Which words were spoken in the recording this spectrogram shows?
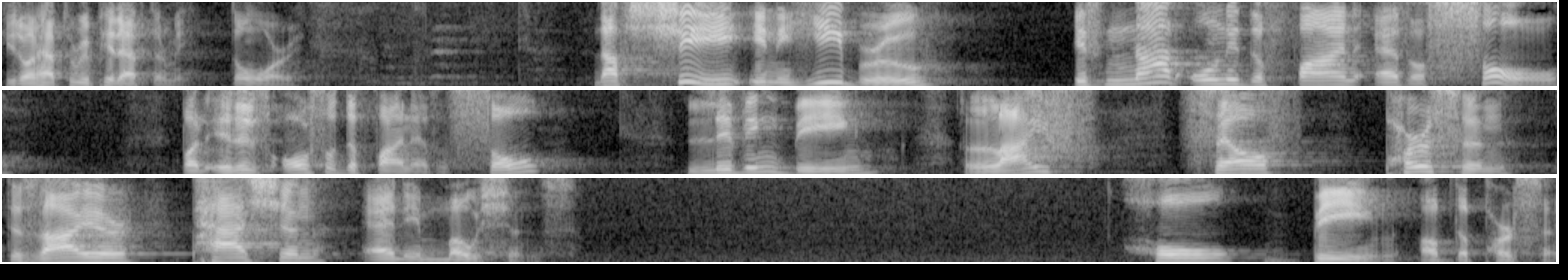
You don't have to repeat after me, don't worry. Nafshi in Hebrew is not only defined as a soul, but it is also defined as a soul, living being, life, self, person, desire, passion, and emotions whole being of the person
